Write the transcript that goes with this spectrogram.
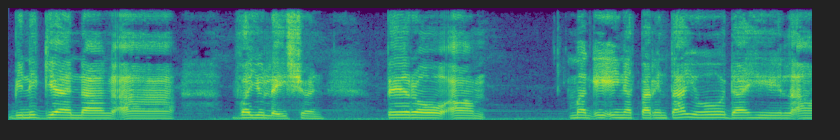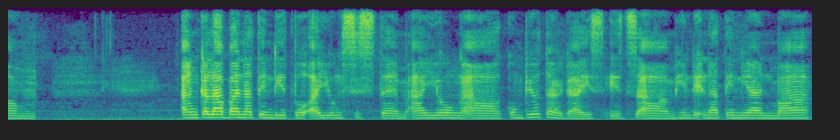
binigyan ng ah, violation. Pero um, mag-iingat pa rin tayo dahil um, ang kalaban natin dito ay yung system, ay yung ah, computer guys. It's um, hindi natin yan ma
